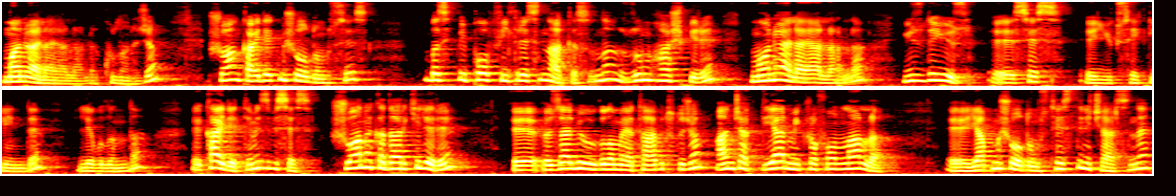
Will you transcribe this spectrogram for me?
manuel ayarlarla kullanacağım. Şu an kaydetmiş olduğumuz ses basit bir pop filtresinin arkasında Zoom H1'i manuel ayarlarla %100 e, ses e, yüksekliğinde, level'ında e, kaydettiğimiz bir ses. Şu ana kadarkileri özel bir uygulamaya tabi tutacağım. Ancak diğer mikrofonlarla yapmış olduğumuz testin içerisinde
